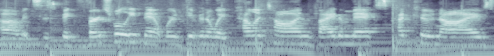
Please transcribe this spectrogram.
Um, it's this big virtual event. We're giving away Peloton, Vitamix, Cutco knives,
